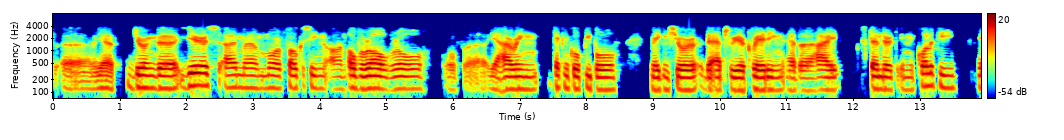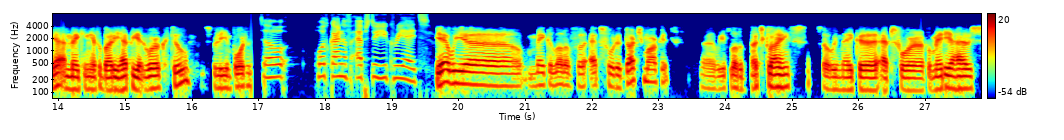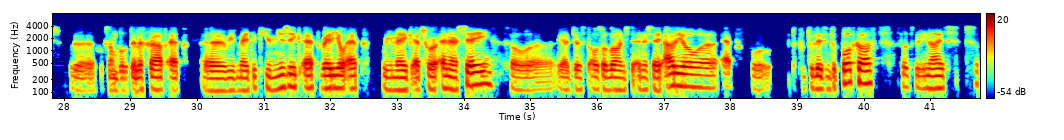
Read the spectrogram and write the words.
yeah, during the years I'm more focusing on overall role of uh, yeah hiring technical people, making sure the apps we are creating have a high standard in quality. Yeah, and making everybody happy at work too. It's really important. So, what kind of apps do you create? Yeah, we uh, make a lot of uh, apps for the Dutch market. Uh, we have a lot of Dutch clients, so we make uh, apps for for Mediahuis, for, the, for example, the Telegraaf app. Uh, we've made the Q Music app, radio app. We make apps for NRC, so uh, yeah, just also launched the NRC Audio uh, app for to, to, listen to podcasts. So it's really nice.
